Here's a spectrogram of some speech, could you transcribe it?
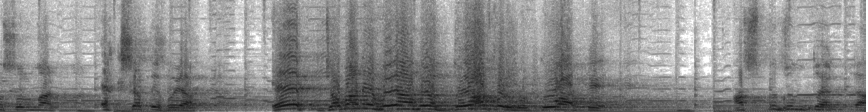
মুসলমান একসাথে হইয়া, এক জবানে হইয়া আমরা দোয়া করব দোয়াতে আজ পর্যন্ত একটা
